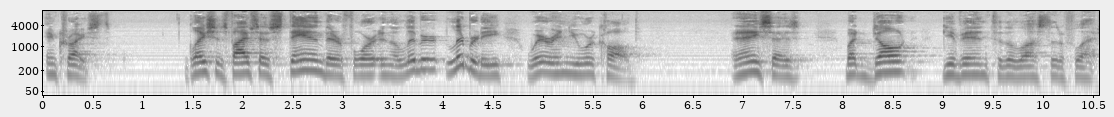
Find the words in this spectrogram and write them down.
in Christ. Galatians 5 says, Stand therefore in the liber- liberty wherein you were called. And then he says, But don't give in to the lust of the flesh.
